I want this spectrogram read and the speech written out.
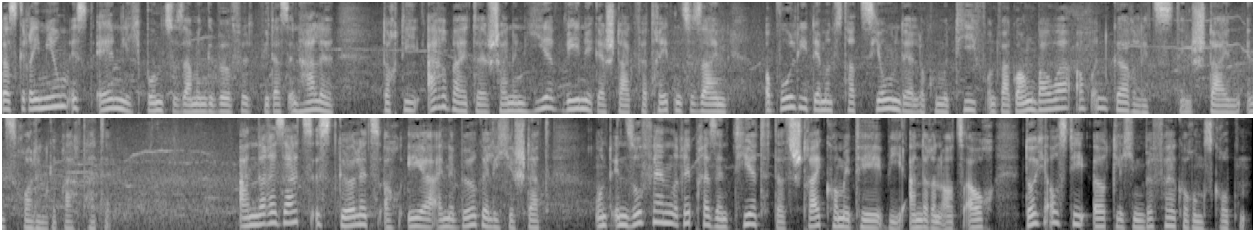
Das Gremium ist ähnlich bunt zusammengewürfelt wie das in Halle, doch die Arbeiter scheinen hier weniger stark vertreten zu sein, obwohl die Demonstration der Lokomotiv- und Waggonbauer auch in Görlitz den Stein ins Rollen gebracht hatte. Andererseits ist Görlitz auch eher eine bürgerliche Stadt und insofern repräsentiert das Streikkomitee wie anderenorts auch durchaus die örtlichen Bevölkerungsgruppen.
